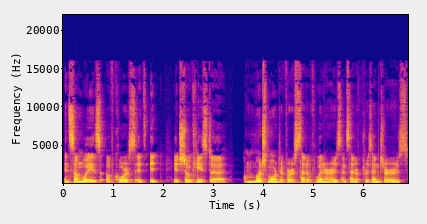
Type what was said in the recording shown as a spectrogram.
in some ways, of course, it it it showcased a a much more diverse set of winners and set of presenters,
